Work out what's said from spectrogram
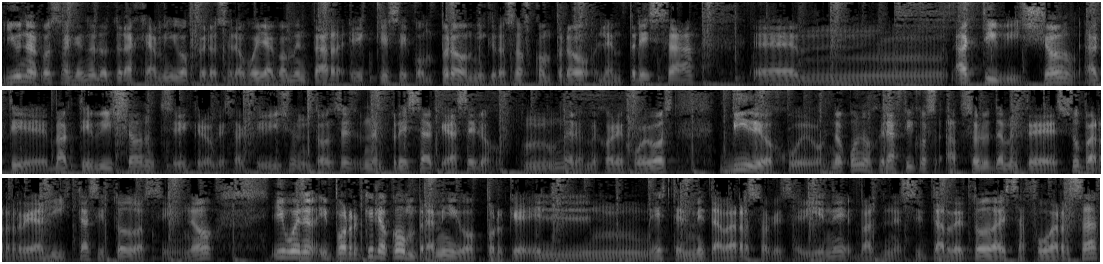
y una cosa que no lo traje amigos, pero se los voy a comentar, es que se compró, Microsoft compró la empresa em, Activision, Activision, sí, creo que es Activision, entonces una empresa que hace uno de los mejores juegos, videojuegos, ¿no? Con unos gráficos absolutamente súper realistas y todo así, ¿no? Y bueno, ¿y por qué lo compra, amigos? Porque el, este, el metaverso que se viene, va a necesitar de toda esa fuerza.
